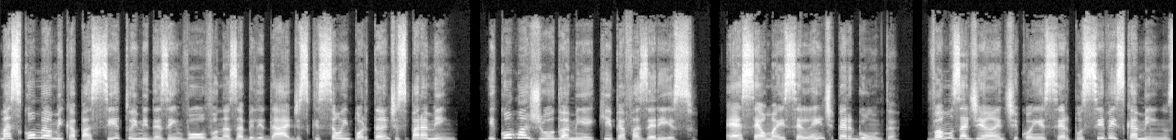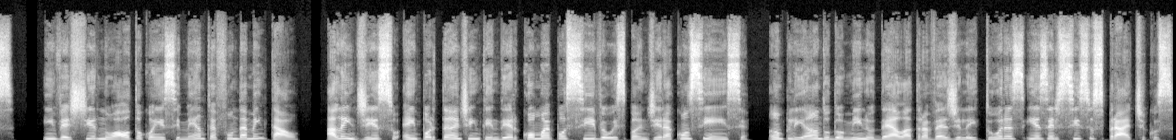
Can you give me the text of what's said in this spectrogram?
Mas como eu me capacito e me desenvolvo nas habilidades que são importantes para mim? E como ajudo a minha equipe a fazer isso? Essa é uma excelente pergunta. Vamos adiante conhecer possíveis caminhos. Investir no autoconhecimento é fundamental. Além disso, é importante entender como é possível expandir a consciência, ampliando o domínio dela através de leituras e exercícios práticos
